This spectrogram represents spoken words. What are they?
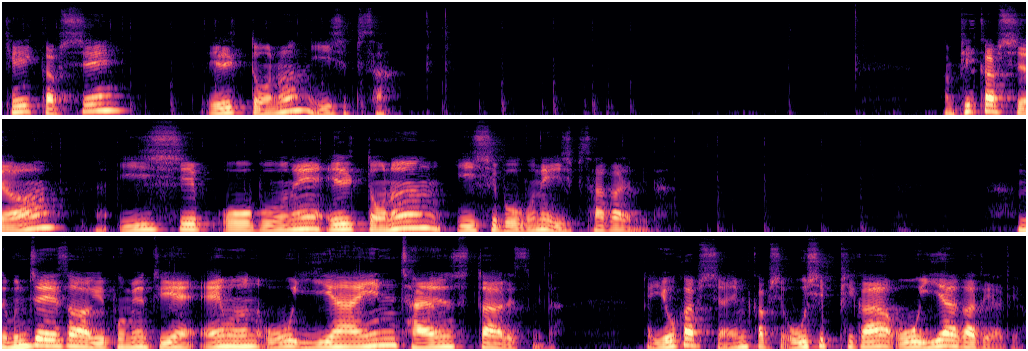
k 값이 1 또는 24. 그럼 p 값이요. 25분의 1 또는 25분의 24가 됩니다. 근데 문제에서 여기 보면 뒤에 m은 5 이하인 자연수다 그랬습니다. 그러니까 요 값이죠. m 값이 50p가 5 이하가 돼야 돼요.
